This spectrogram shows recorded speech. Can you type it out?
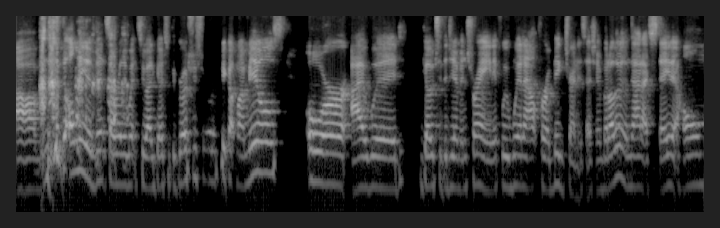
Um, the only events I really went to, I'd go to the grocery store and pick up my meals, or I would go to the gym and train if we went out for a big training session. But other than that, I stayed at home.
